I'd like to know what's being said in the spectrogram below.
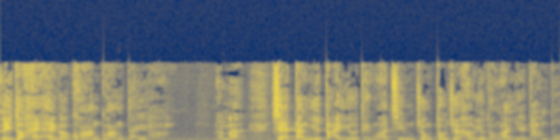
你都係喺個框框底下，係咪？即係等於戴耀廷話佔中，到最後要同阿爺談判，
